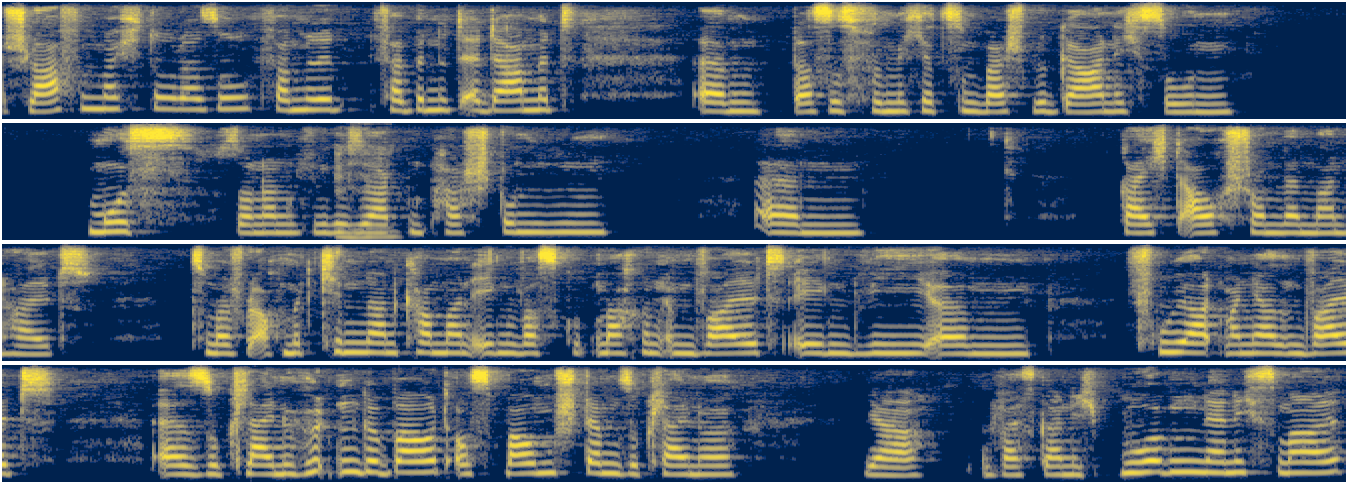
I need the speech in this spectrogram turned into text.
schlafen möchte oder so, verbindet, verbindet er damit. Ähm, das ist für mich jetzt zum Beispiel gar nicht so ein Muss, sondern wie mhm. gesagt, ein paar Stunden ähm, reicht auch schon, wenn man halt zum Beispiel auch mit Kindern kann man irgendwas gut machen im Wald irgendwie. Ähm, Früher hat man ja im Wald äh, so kleine Hütten gebaut aus Baumstämmen, so kleine, ja, ich weiß gar nicht, Burgen nenne ich es mal.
